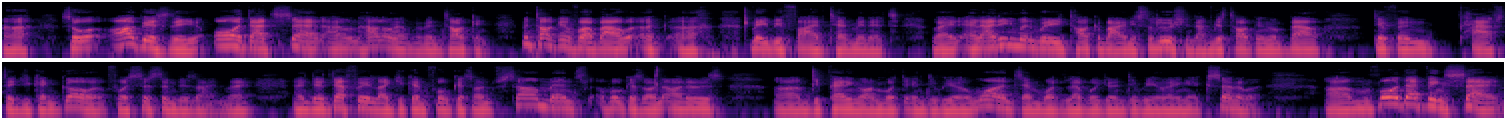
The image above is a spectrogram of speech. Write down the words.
Uh, so obviously, all that said, I don't know how long have I been talking. I've been talking for about uh, uh, maybe five, ten minutes, right? And I didn't even really talk about any solutions. I'm just talking about different paths that you can go for system design, right? And they're definitely like you can focus on some and focus on others, um, depending on what the interviewer wants and what level you're interviewing, etc. Um, with all that being said,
